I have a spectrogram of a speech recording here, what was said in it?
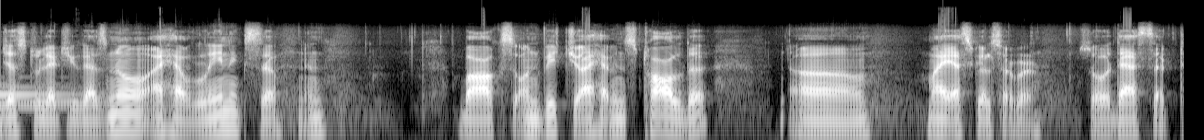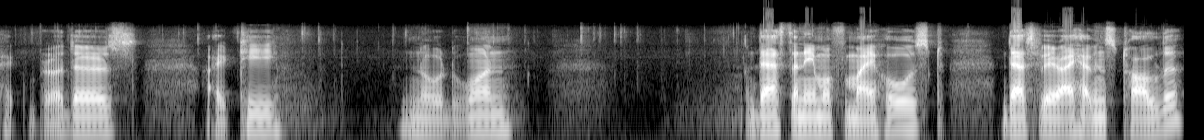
just to let you guys know I have Linux uh, box on which I have installed uh, MySQL server. So that's the Tech Brothers IT node 1. That's the name of my host. That's where I have installed the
